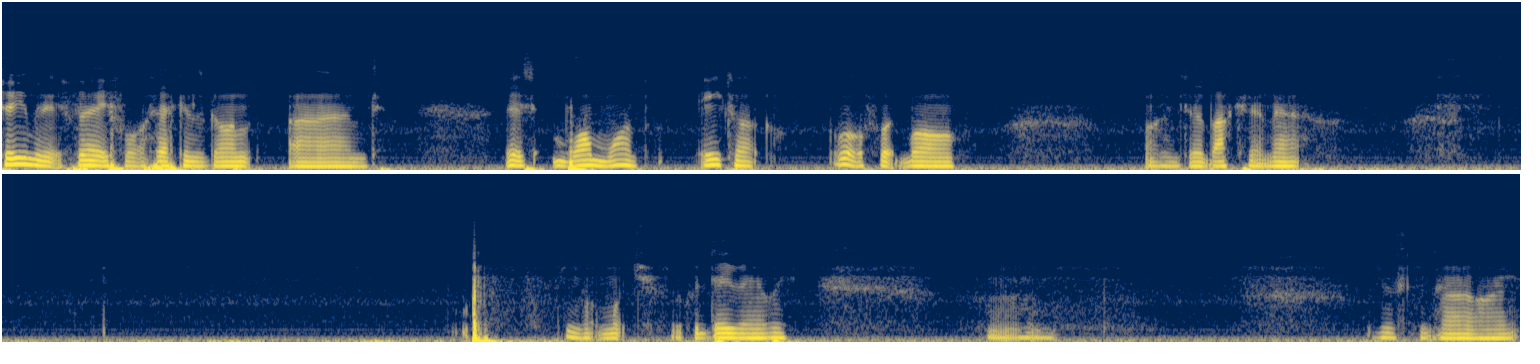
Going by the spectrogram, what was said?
2 minutes 34 seconds gone and it's 1 1. He took a little football ball into the back of the net. Not much we could do really. Um, instant highlight.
